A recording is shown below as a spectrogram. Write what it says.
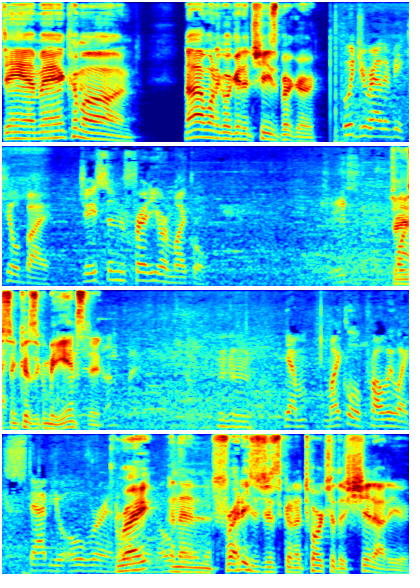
Damn, man, come on. Now I want to go get a cheeseburger. Who would you rather be killed by? Jason, Freddy, or Michael? Jason, because it gonna be instant, Mm-hmm. Yeah, Michael will probably like stab you over and over right? and, over And then again. Freddy's just gonna torture the shit out of you.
